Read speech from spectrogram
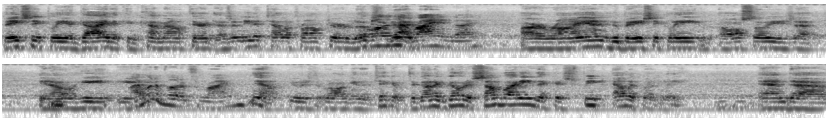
Basically, a guy that can come out there, doesn't need a teleprompter, looks or good. that Ryan guy. Or Ryan, who basically also he's a, you know, he. he I would have voted for Ryan. yeah, he was the wrong end of the ticket. But they're going to go to somebody that can speak eloquently, and uh,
